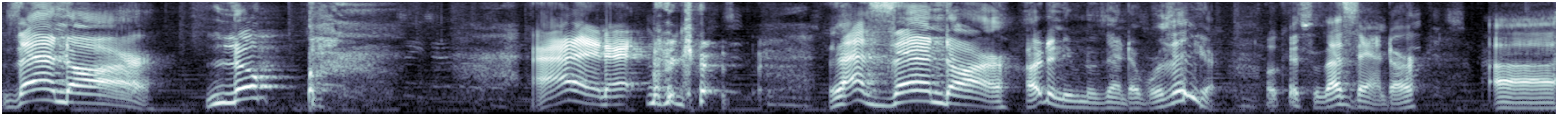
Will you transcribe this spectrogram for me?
Xandar. Nope. that ain't it. that's Xandar. I didn't even know Xandar was in here. Okay, so that's Xandar. Uh,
